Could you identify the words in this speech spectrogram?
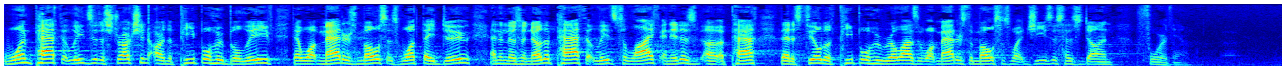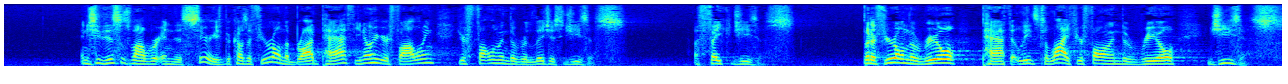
One path that leads to destruction are the people who believe that what matters most is what they do. And then there's another path that leads to life, and it is a path that is filled with people who realize that what matters the most is what Jesus has done for them. And you see, this is why we're in this series, because if you're on the broad path, you know who you're following? You're following the religious Jesus, a fake Jesus. But if you're on the real path that leads to life, you're following the real Jesus.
